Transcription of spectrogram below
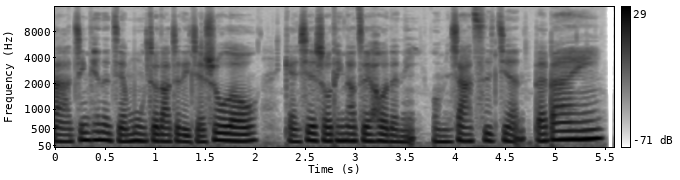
那今天的节目就到这里结束喽，感谢收听到最后的你，我们下次见，拜拜。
